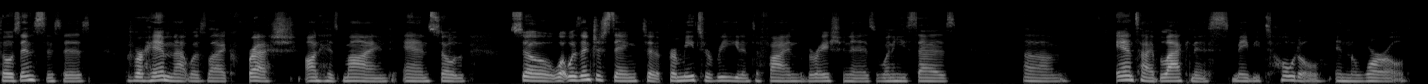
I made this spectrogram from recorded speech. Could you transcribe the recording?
those instances. For him, that was like fresh on his mind, and so so what was interesting to for me to read and to find liberation is when he says, um, anti-blackness may be total in the world,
